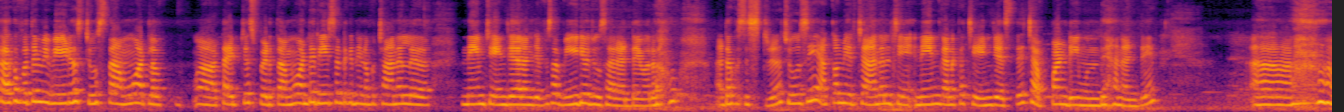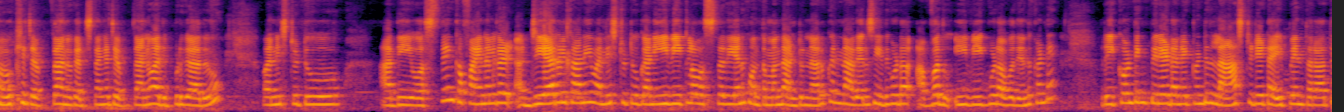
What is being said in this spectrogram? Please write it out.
కాకపోతే మీ వీడియోస్ చూస్తాము అట్లా టైప్ చేసి పెడతాము. అంటే రీసెంట్గా నేను ఒక ఛానల్ నేమ్ చేంజ్ చేయాలని చెప్పేసి ఆ వీడియో చూసారంట ఎవరు. అంటే ఒక సిస్టర్ చూసి అక్క మీరు ఛానల్ నేమ్ కనుక చేంజ్ చేస్తే చెప్పండి ముందే అని అంటే ఓకే చెప్తాను ఖచ్చితంగా చెప్తాను. అది ఇప్పుడు కాదు. వన్ ఇస్ టు టూ అది వస్తే ఇంకా ఫైనల్గా జిఆర్ఎల్ కానీ వన్ ఇస్ టు టూ కానీ ఈ వీక్లో వస్తుంది అని కొంతమంది అంటున్నారు. కానీ నాకు తెలిసి ఇది కూడా అవ్వదు. ఈ వీక్ కూడా అవ్వదు. ఎందుకంటే రీకౌంటింగ్ పీరియడ్ అనేటువంటి లాస్ట్ డేట్ అయిపోయిన తర్వాత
